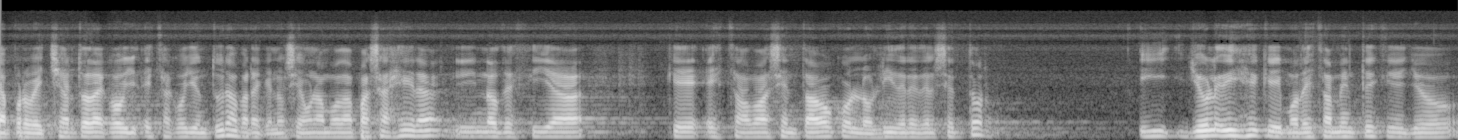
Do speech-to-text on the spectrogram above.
aprovechar toda esta coyuntura para que no sea una moda pasajera y nos decía que estaba sentado con los líderes del sector. Y yo le dije que modestamente que yo,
